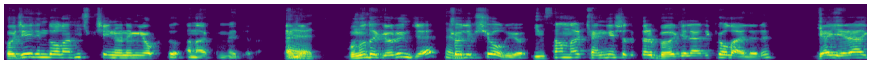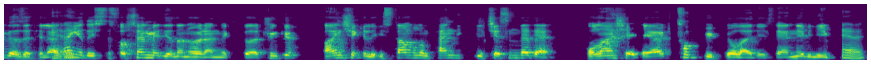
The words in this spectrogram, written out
Kocaeli'nde olan hiçbir şeyin önemi yoktu ana akım medyada. Hani evet. Bunu da görünce Tabii. şöyle bir şey oluyor. İnsanlar kendi yaşadıkları bölgelerdeki olayları ya yerel gazetelerden Evet. ya da işte sosyal medyadan öğrenmek istiyorlar. Çünkü aynı şekilde İstanbul'un Pendik ilçesinde de olan şey eğer çok büyük bir olay değilse yani ne bileyim Evet.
